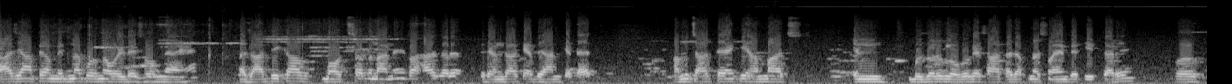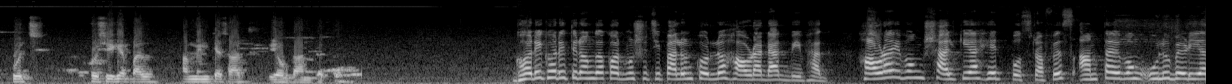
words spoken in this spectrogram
आज यहाँ पे हम मिदनापुर में ओल्ड एज होम में आए हैं आज़ादी का महोत्सव मनाने व हर घर तिरंगा के अभियान के तहत हम चाहते हैं कि हम आज इन बुजुर्ग लोगों के साथ आज अपना स्वयं व्यतीत करें और कुछ खुशी के पल हम इनके साथ योगदान करते हैं ঘরে ঘরে তিরঙ্গা কর্মসূচি পালন করলো হাওড়া ডাক বিভাগ হাওড়া এবং Salkia head post office, Amta এবং উলুবেড়িয়া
